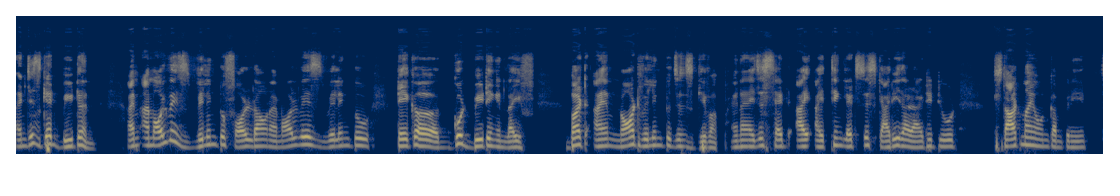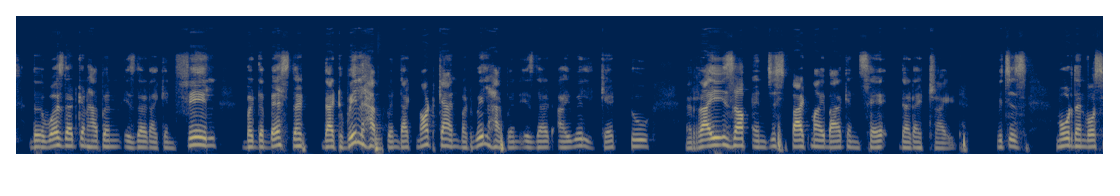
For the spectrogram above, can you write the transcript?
and just get beaten. I'm I'm always willing to fall down. I'm always willing to take a good beating in life, but I am not willing to just give up. And I just said, I I think let's just carry that attitude start my own company the worst that can happen is that i can fail but the best that that will happen that not can but will happen is that i will get to rise up and just pat my back and say that i tried which is more than was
